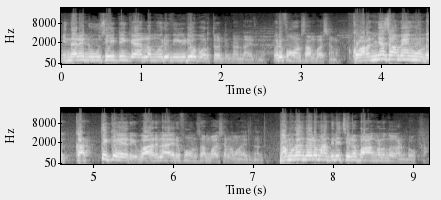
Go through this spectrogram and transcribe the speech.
ഇന്നലെ ന്യൂസ് എയ്റ്റീൻ കേരളം ഒരു വീഡിയോ പുറത്തുവിട്ടിട്ടുണ്ടായിരുന്നു ഒരു ഫോൺ സംഭാഷണം. കുറഞ്ഞ സമയം കൊണ്ട് കത്തിക്കയറി വൈറലായ ഒരു ഫോൺ സംഭാഷണമായിരുന്നത് നമുക്ക് എന്തായാലും അതിലെ ചില ഭാഗങ്ങളൊന്ന് കണ്ടുനോക്കാം.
